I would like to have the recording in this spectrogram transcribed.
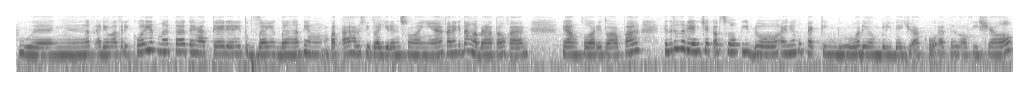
banget. Ada materi kulit mata THT dan itu banyak banget yang 4A harus dipelajarin semuanya. Karena kita nggak pernah tahu kan yang keluar itu apa. Dan terus ada yang check out Shopee dong akhirnya aku packing dulu. Ada yang beli baju aku at the official.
